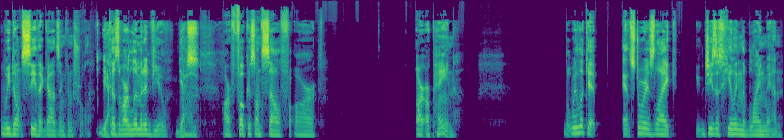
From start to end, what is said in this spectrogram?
we don't see that God's in control Yeah. because of our limited view. Yes. um, our focus on self, our our our pain. But we look at at stories like Jesus healing the blind man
